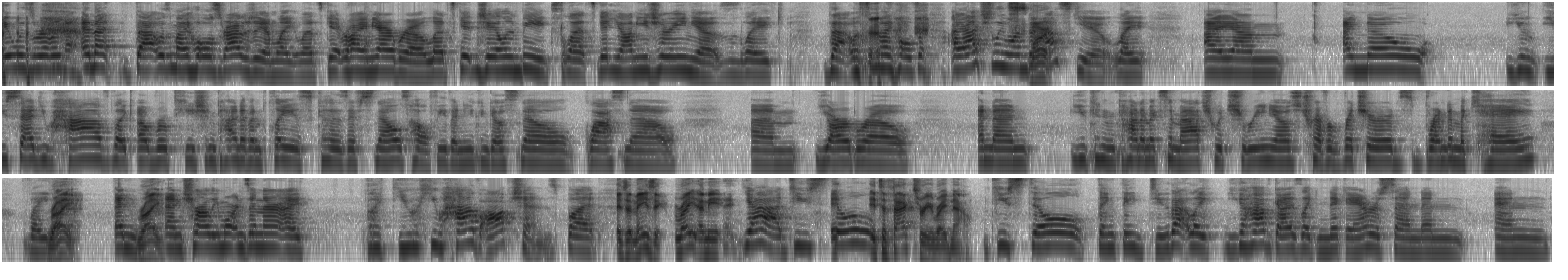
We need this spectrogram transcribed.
it, was really nice. And that, that was my whole strategy. I'm like, let's get Ryan Yarbrough. Let's get Jalen Beeks. Let's get Yonny Chirinos. Like – that was my whole thing. I actually wanted Smart. to ask you, like, I um, I know you you said you have like a rotation kind of in place because if Snell's healthy, then you can go Snell, Glasnow, um, Yarbrough, and then you can kind of mix and match with Chirinos, Trevor Richards, Brendan McKay, like right, and right, and Charlie Morton's in there. I like you you have options but it's amazing right? I mean yeah do you still it, it's a factory right now. Do you still think they do that? Like you have guys like nick anderson and and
